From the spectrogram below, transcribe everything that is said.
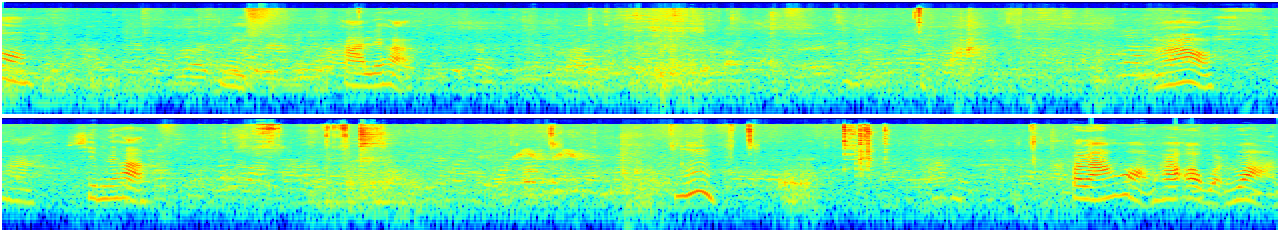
ะนี่ทานเลยค่ะ อ้าวมาชิมเลยค่ะ อืมปลาร้าหอมค่ะ ออกหวานหวาน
